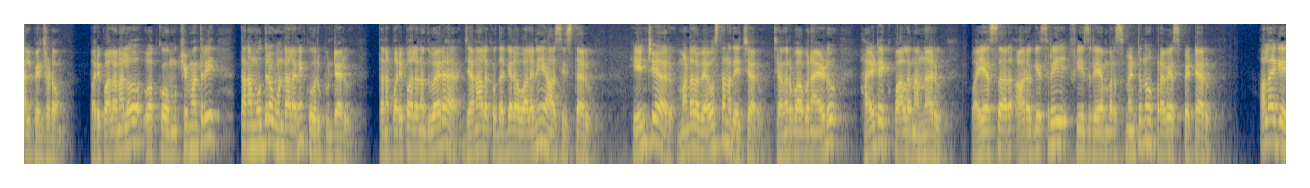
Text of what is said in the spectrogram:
కల్పించడం. పరిపాలనలో ఒక్కో ముఖ్యమంత్రి తన ముద్ర ఉండాలని కోరుకుంటారు. తన పరిపాలన ద్వారా జనాలకు దగ్గరవ్వాలని ఆశిస్తారు. ఎన్టీఆర్ మండల వ్యవస్థను తెచ్చారు. చంద్రబాబు నాయుడు హైటెక్ పాలన అన్నారు. వైఎస్ఆర్ ఆరోగ్యశ్రీ ఫీజు రియంబర్స్మెంట్ను ప్రవేశపెట్టారు. అలాగే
